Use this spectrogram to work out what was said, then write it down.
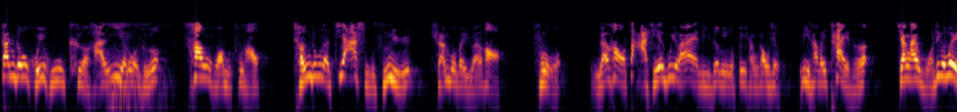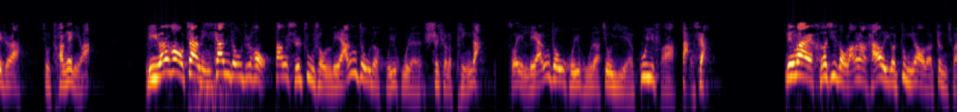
甘州回鹘可汗叶落格仓皇出逃，城中的家属子女全部被元昊俘虏。元昊大捷归来，李德明非常高兴，立他为太子。将来我这个位置啊，就传给你了。李元昊占领甘州之后，当时驻守凉州的回鹘人失去了屏障，所以凉州回鹘呢就也归附啊党项。另外，河西走廊上还有一个重要的政权，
